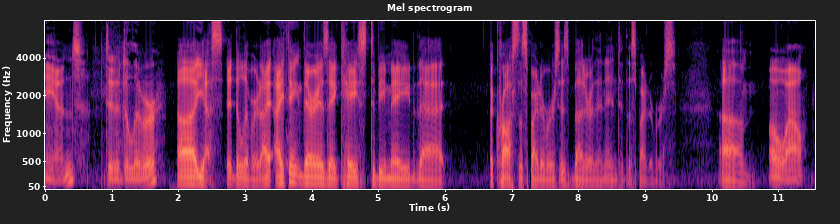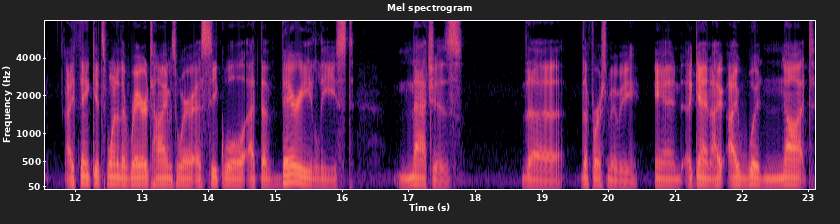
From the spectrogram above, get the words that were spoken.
And did it deliver? Uh, yes, it delivered. I, I think there is a case to be made that Across the Spider Verse is better than Into the Spider Verse. Oh wow. I think it's one of the rare times where a sequel, at the very least, matches the the first movie. And again, I, I would not,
